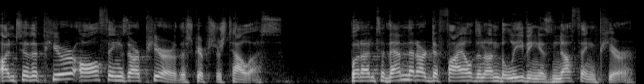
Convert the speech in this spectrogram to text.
Unto the pure, all things are pure, the scriptures tell us. But unto them that are defiled and unbelieving is nothing pure.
